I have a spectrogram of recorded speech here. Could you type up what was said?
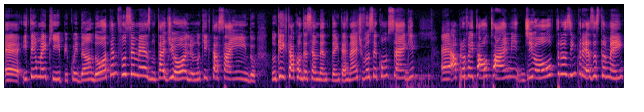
é, e tem uma equipe cuidando, ou até você mesmo tá de olho no que está saindo, no que está acontecendo dentro da internet, você consegue é, aproveitar o time de outras empresas também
